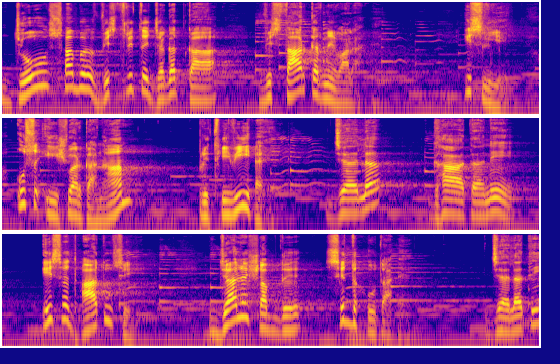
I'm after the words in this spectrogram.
जो सब विस्तृत जगत का विस्तार करने वाला है इसलिए उस ईश्वर का नाम पृथ्वी है। जल घातने। इस धातु से जल शब्द सिद्ध होता है। जलति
